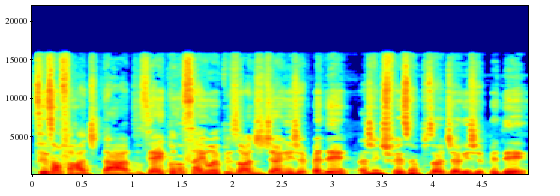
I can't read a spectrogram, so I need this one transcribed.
vocês vão falar de dados? E aí, quando saiu o episódio de LGPD, a gente fez um episódio de LGPD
